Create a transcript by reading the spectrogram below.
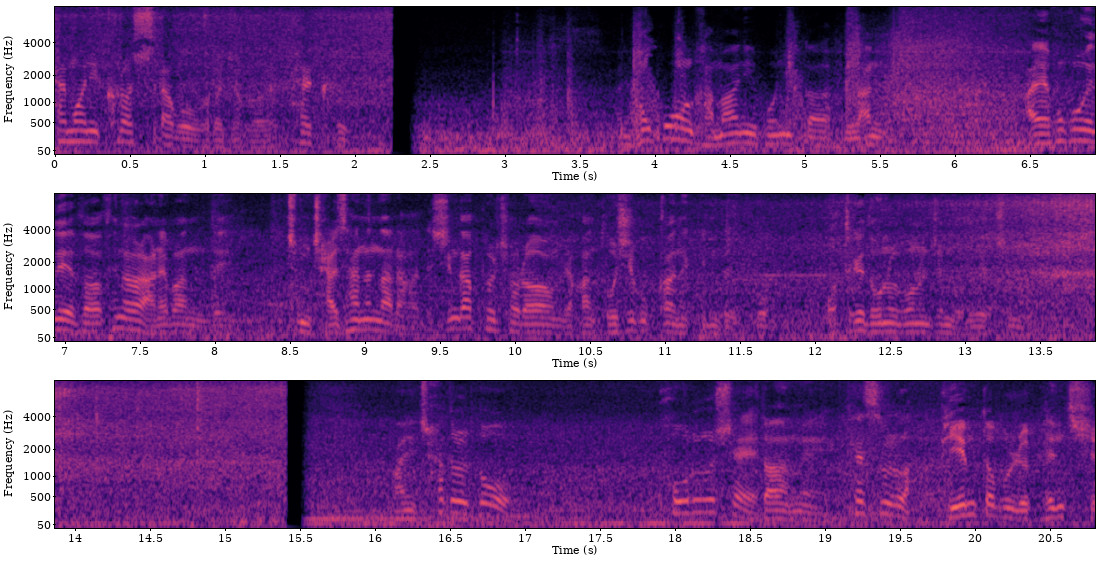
할머니 크러쉬라고 그러죠 그걸. 할크. 아니, 홍콩을 가만히 보니까 난 아예 홍콩에 대해서 생각을 안 해봤는데 좀 잘 사는 나라 같아 싱가폴처럼 약간 도시국가 느낌도 있고 어떻게 돈을 버는지 모르겠지만. 아니 차들도 포르쉐 그 다음에 테슬라 BMW 벤츠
